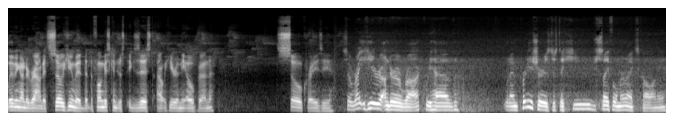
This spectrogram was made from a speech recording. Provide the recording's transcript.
living underground. It's so humid that the fungus can just exist out here in the open. so crazy. So right here under a rock we have what I'm pretty sure is just a huge Cypho colony.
